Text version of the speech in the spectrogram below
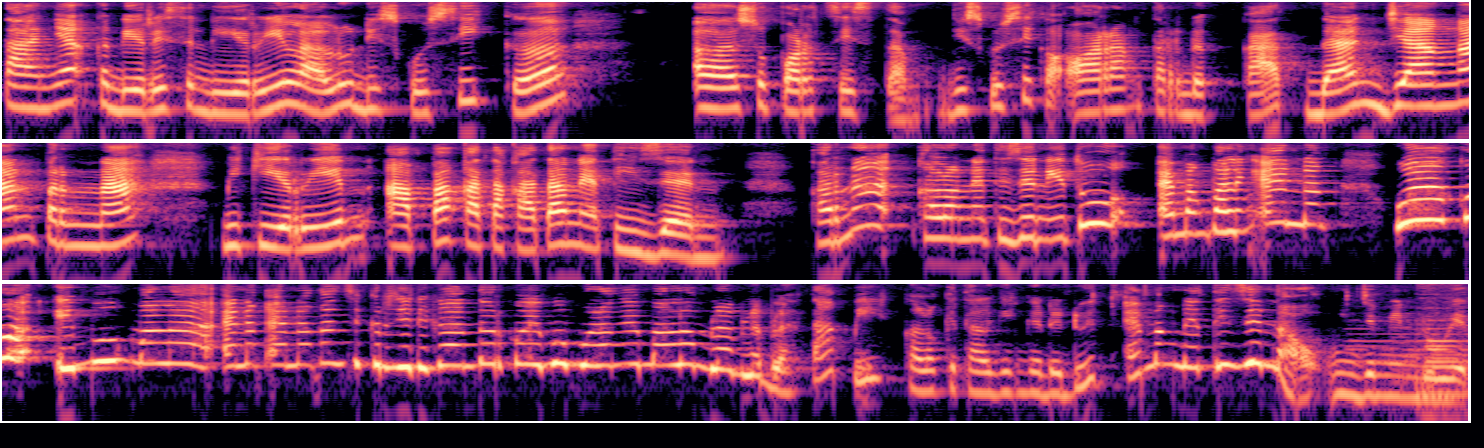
tanya ke diri sendiri lalu diskusi ke uh, support system, diskusi ke orang terdekat dan jangan pernah mikirin apa kata-kata netizen. Karena kalau netizen itu emang paling enak. Wah kok ibu malah enak-enakan sih kerja di kantor, kok ibu pulangnya malam bla bla bla. Tapi kalau kita lagi nggak ada duit, emang netizen mau minjemin duit.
